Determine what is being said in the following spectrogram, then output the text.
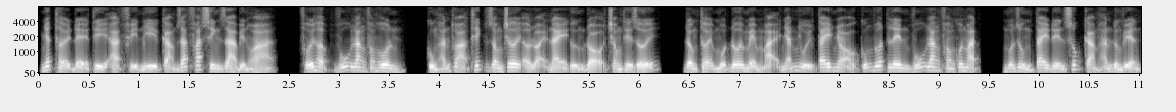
nhất thời để tỷ ạt phỉ nhi cảm giác phát sinh ra biến hóa, phối hợp vũ lăng phong hôn, cùng hắn thỏa thích rong chơi ở loại này ửng đỏ trong thế giới, đồng thời một đôi mềm mại nhắn nhủi tay nhỏ cũng vuốt lên vũ lăng phong khuôn mặt, muốn dùng tay đến xúc cảm hắn đường viền.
